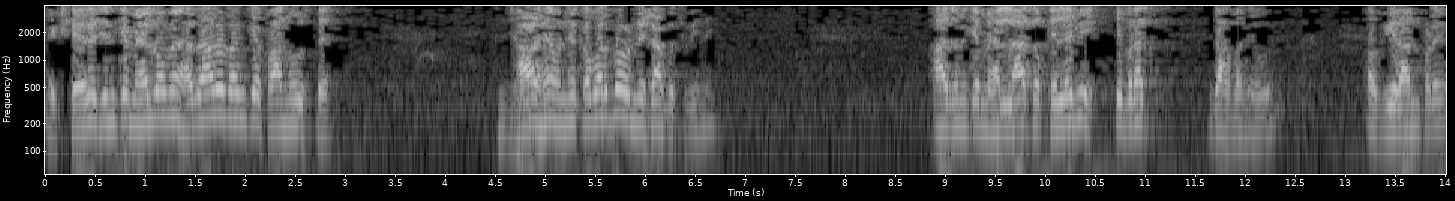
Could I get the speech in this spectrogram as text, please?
ایک شہر ہے جن کے محلوں میں ہزاروں رنگ کے فانوس تھے۔ جھاڑ ہیں انہیں قبر پہ اور نشاں کچھ بھی نہیں۔ آج ان کے محلات اور قلعے بھی عبرت گاہ بنے ہوئے اور ویران پڑے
